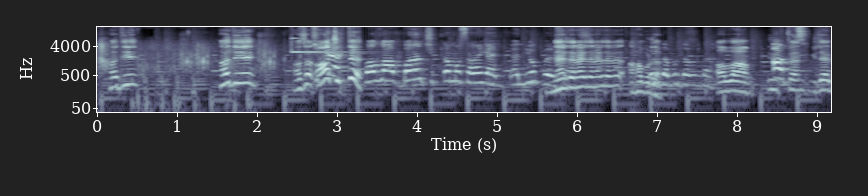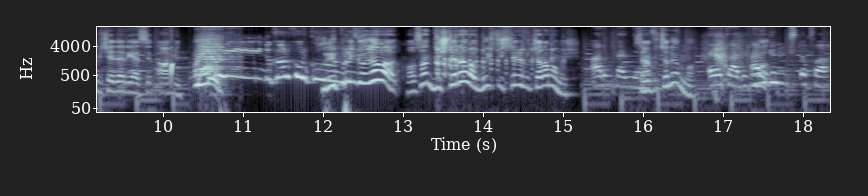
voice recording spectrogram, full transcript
Hadi. Hadi. Hasan aa çıktı. Vallahi bana çıktı ama sana geldi. Yani yok böyle. bir Nerede şey. nerede nerede? nerede? Aha burada. Burada burada burada. Allah'ım At. lütfen güzel bir şeyler gelsin. Amin. Ne kadar korkunç. Creeper'ın göze bak. Hasan dişlere bak. Bu hiç dişlerini fırçalamamış. Harbiden ya. Sen fırçalıyor musun? Evet abi her Ama- gün 3 defa.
